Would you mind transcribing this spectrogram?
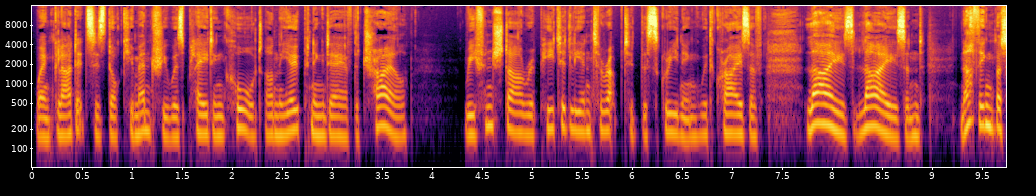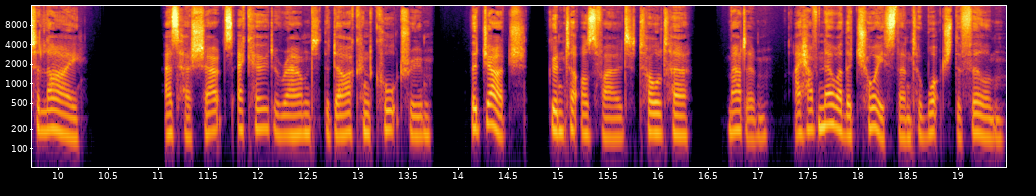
When Gladitz's documentary was played in court on the opening day of the trial, Riefenstahl repeatedly interrupted the screening with cries of lies, lies, and nothing but a lie. As her shouts echoed around the darkened courtroom, the judge, Günther Oswald, told her, Madam, I have no other choice than to watch the film.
